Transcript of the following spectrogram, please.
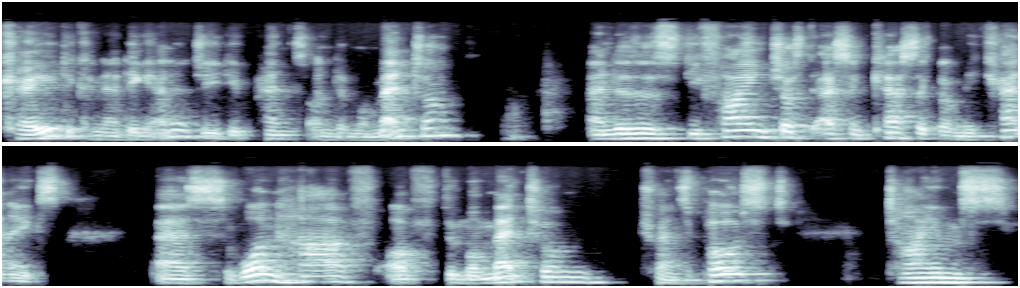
K, the kinetic energy, depends on the momentum. And it is defined just as in classical mechanics as one half of the momentum transposed times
